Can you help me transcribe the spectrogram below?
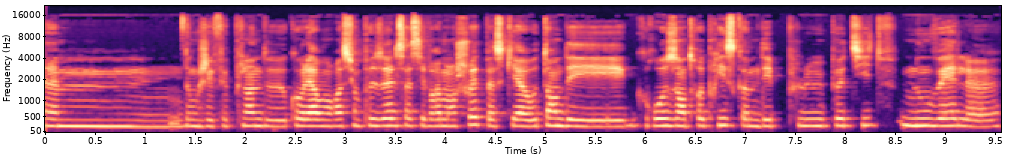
Euh, donc j'ai fait plein de collaborations puzzles, ça c'est vraiment chouette parce qu'il y a autant des grosses entreprises comme des plus petites, nouvelles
